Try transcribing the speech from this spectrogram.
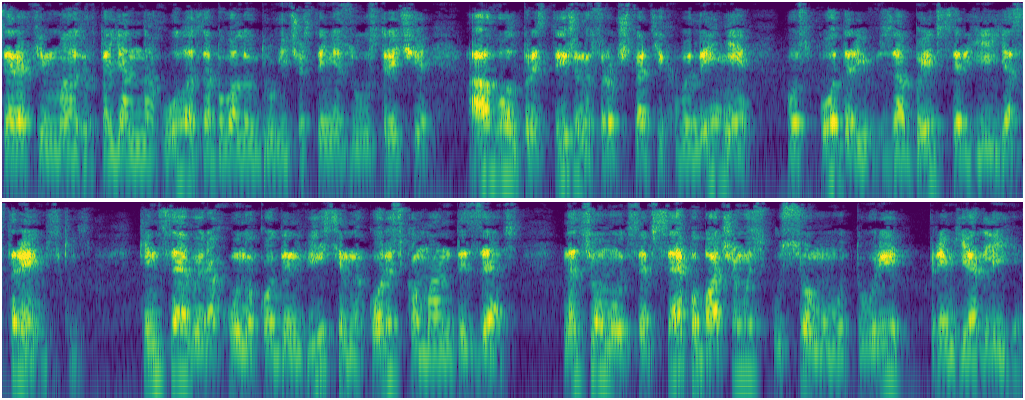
Серафім Мазур та Ян Нагула забивали у другій частині зустрічі. А гол престижу на 44-й хвилині господарів забив Сергій Ястремський. Кінцевий рахунок 1-8 на користь команди Зевс. На цьому це все. Побачимось у сьомому турі Прем'єр-ліги.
